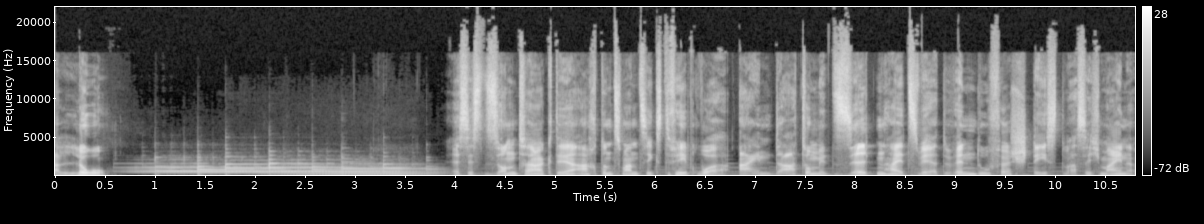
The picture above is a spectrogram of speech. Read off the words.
Hallo. Es ist Sonntag, der 28. Februar, ein Datum mit Seltenheitswert, wenn du verstehst, was ich meine.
